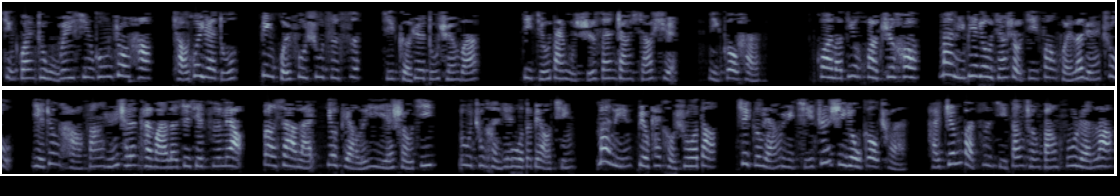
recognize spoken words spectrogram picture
请关注微信公众号“朝会阅读”，并回复数字四即可阅读全文。第九百五十三章，小雪，你够狠！挂了电话之后，曼琳便又将手机放回了原处。也正好，方云晨看完了这些资料，放下来又瞟了一眼手机，露出很厌恶的表情。曼琳便开口说道：“这个梁雨琪真是又够蠢，还真把自己当成方夫人了，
